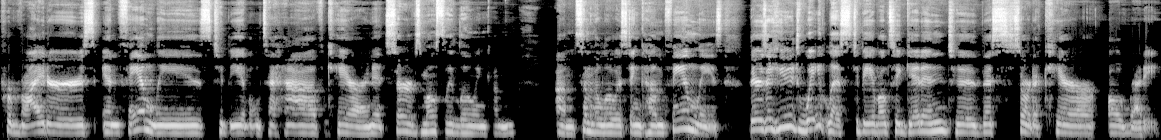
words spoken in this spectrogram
providers and families to be able to have care, and it serves mostly low income, um, some of the lowest income families. There's a huge wait list to be able to get into this sort of care already,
